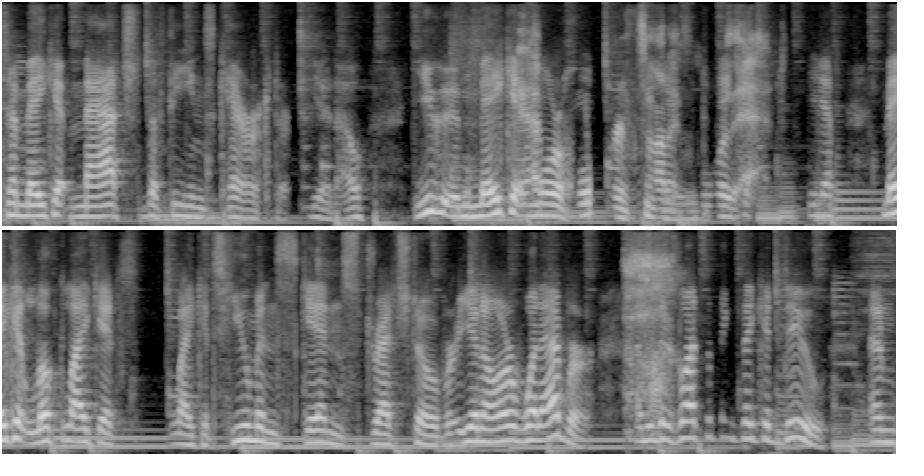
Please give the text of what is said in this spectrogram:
to make it match the Fiend's character. You know, you could make it Yeah, more horror It's on it for that. Yep. Make it look like it's like it's human skin stretched over, you know, or whatever. I mean, there's lots of things they could do. And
